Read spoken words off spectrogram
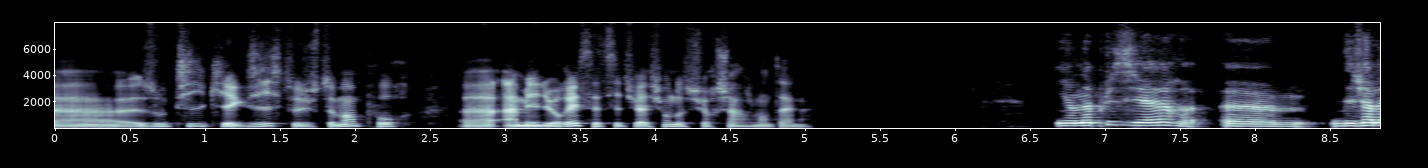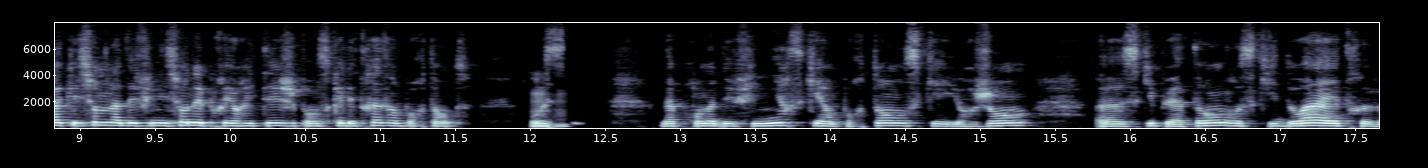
outils qui existent justement pour euh, améliorer cette situation de surcharge mentale? Il y en a plusieurs. Hem, déjà la question de la définition des priorités, je pense qu'elle est très importante aussi. Mhm. D'apprendre à définir ce qui est important, ce qui est urgent, ce qui peut attendre, ce qui doit être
